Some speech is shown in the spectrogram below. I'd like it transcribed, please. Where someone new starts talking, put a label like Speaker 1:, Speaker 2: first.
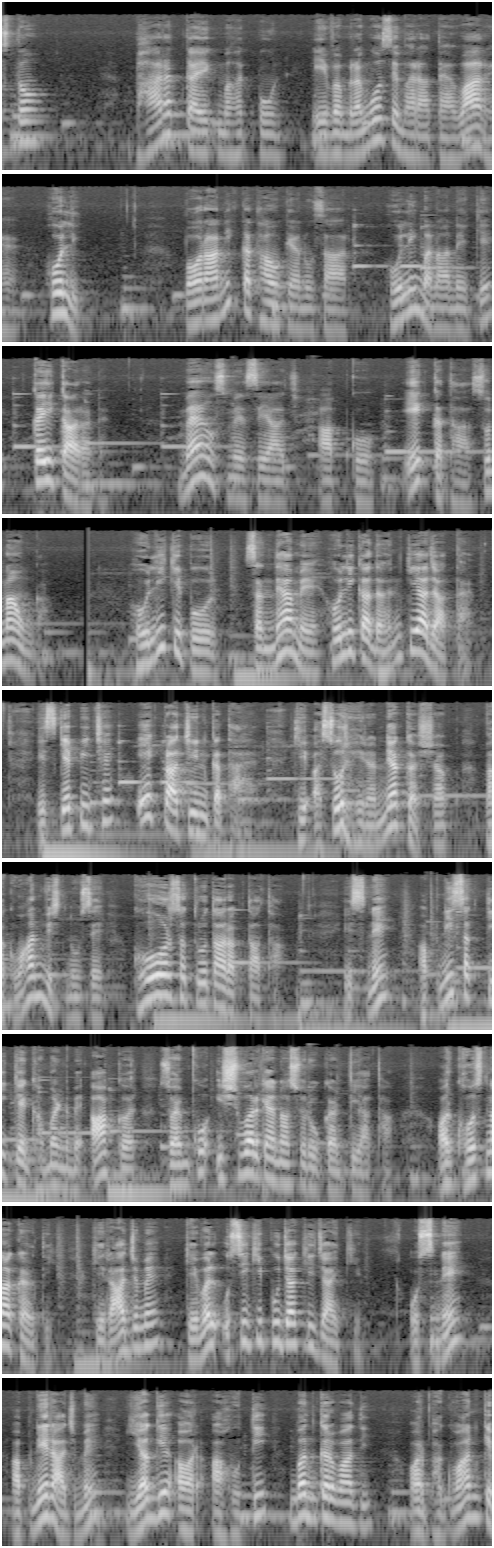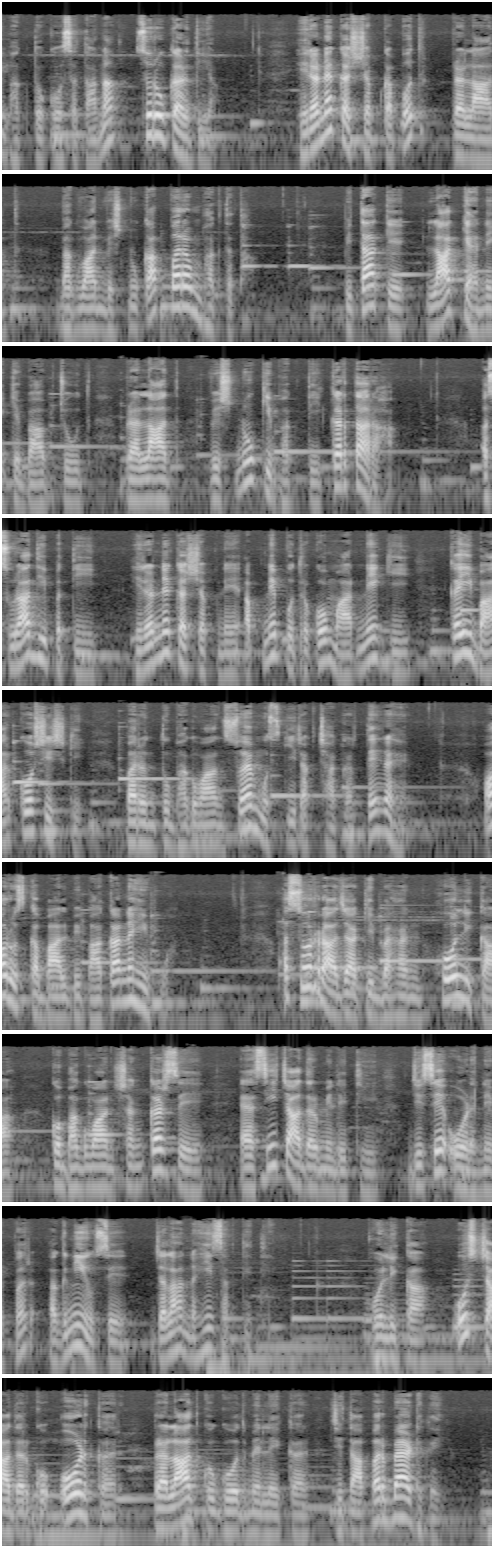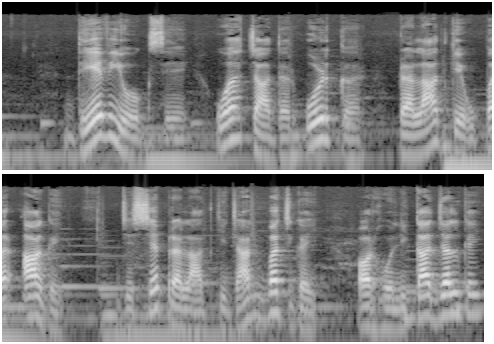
Speaker 1: दोस्तों भारत का एक महत्वपूर्ण एवं रंगों से भरा त्यौहार है होली। पौराणिक कथाओं के अनुसार होली मनाने के कई कारण हैं। मैं उसमें से आज आपको एक कथा सुनाऊँगा। होली की पूर्व संध्या में होली का दहन किया जाता है। इसके पीछे एक प्राचीन कथा है कि असुर हिरण्यकश्यप भगवान विष्णु से घोर शत्रुता रखता था। इसने अपनी शक्ति के घमंड में आकर स्वयं को ईश्वर कहना शुरू कर दिया था और घोषणा कर दी कि राज्य में केवल उसी की पूजा की जाएगी। उसने अपने राज्य में यज्ञ और आहुति बंद करवा दी और भगवान के भक्तों को सताना शुरू कर दिया। हिरण्यकश्यप का पुत्र प्रहलाद भगवान विष्णु का परम भक्त था। पिता के लाख कहने के बावजूद प्रहलाद विष्णु की भक्ति करता रहा। असुराधिपति हिरण्यकश्यप ने अपने पुत्र को मारने की कई बार कोशिश की, परंतु भगवान स्वयं उसकी रक्षा करते रहे और उसका बाल भी बाका नहीं हुआ। असुर राजा की बहन होलिका को भगवान शंकर से ऐसी चादर मिली थी जिसे ओढ़ने पर अग्नि उसे जला नहीं सकती थी। होलिका उस चादर को ओढ़कर प्रहलाद को गोद में लेकर चिता पर बैठ गई। देव योग से वह चादर उड़कर प्रहलाद के ऊपर आ गई, जिससे प्रहलाद की जान बच गई और होलिका जल गई।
